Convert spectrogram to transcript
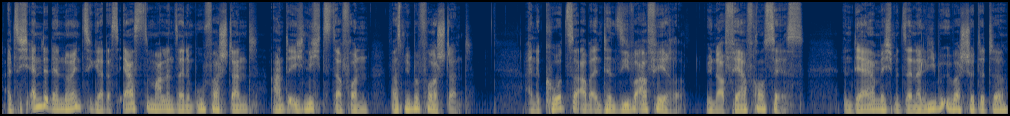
Als ich Ende der 90er das erste Mal an seinem Ufer stand, ahnte ich nichts davon, was mir bevorstand. Eine kurze, aber intensive Affäre, une affaire française, in der er mich mit seiner Liebe überschüttete,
